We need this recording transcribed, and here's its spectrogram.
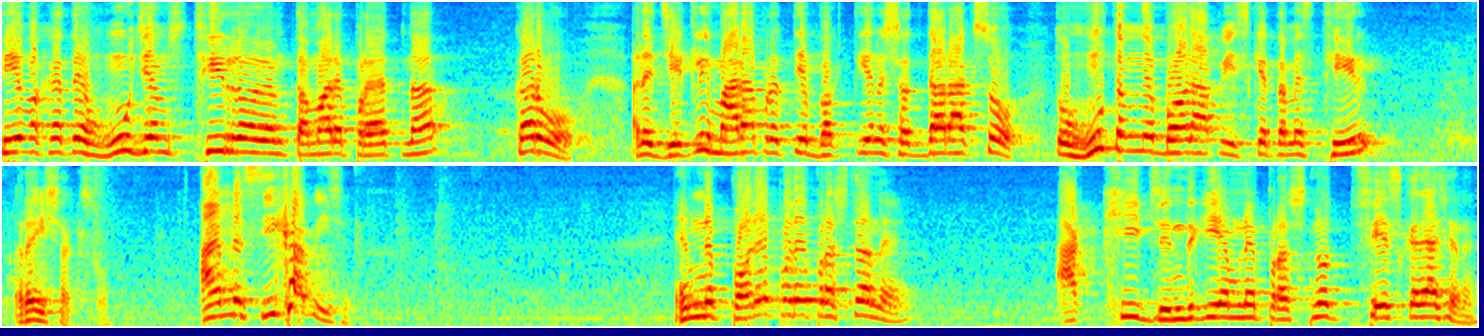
તે વખતે હું જેમ સ્થિર રહ્યો એમ તમારે પ્રયત્ન કરવો. અને જેટલી મારા પ્રત્યે ભક્તિ અને શ્રદ્ધા રાખશો, તો હું તમને બળ આપીશ કે તમે સ્થિર રહી શકશો. આ એમને શીખ આપી છે. એમને પડે પડે પ્રશ્નને આખી જિંદગી એમને પ્રશ્નો ફેસ કર્યા છે ને.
